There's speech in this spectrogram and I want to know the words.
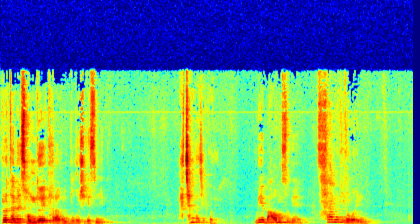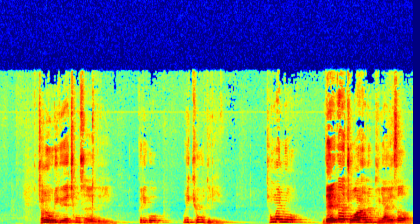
그렇다면 성도의 타락은 무엇이겠습니까? 마찬가지일 거예요. 우리의 마음 속에 사랑을 잃어버리는 거예요. 저는 우리 교회 청소년들이 그리고 우리 교우들이 정말로 내가 좋아하는 분야에서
